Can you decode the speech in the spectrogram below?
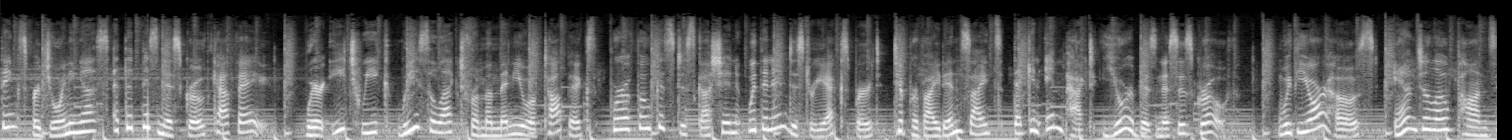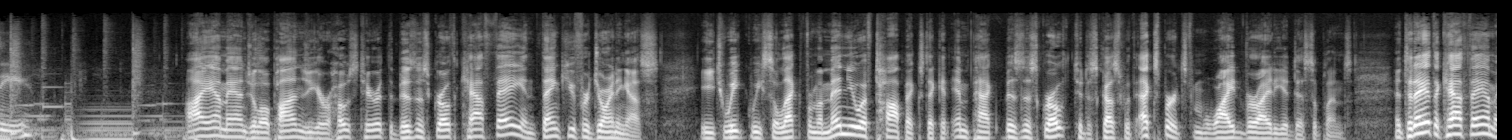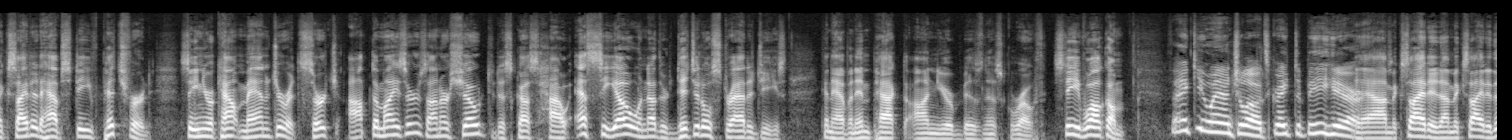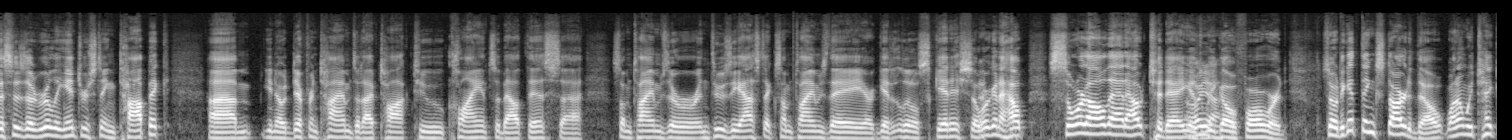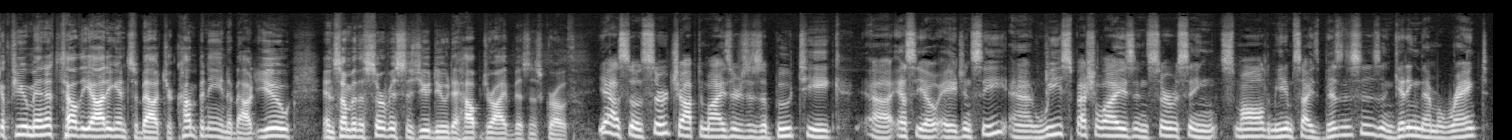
Thanks for joining us at the Business Growth Cafe, where each week we select from a menu of topics for a focused discussion with an industry expert to provide insights that can impact your business's growth. With your host, Angelo Ponzi. I am Angelo Ponzi, your host here at the Business Growth Cafe, and thank you for joining us. Each week, we select from a menu of topics that can impact business growth to discuss with experts from a wide variety of disciplines. And today at the cafe, I'm excited to have Steve Pitchford, Senior Account Manager at Search Optimizers, on our show to discuss how SEO and other digital strategies can have an impact on your business growth. Steve, welcome. Thank you, Angelo. It's great to be here. Yeah, I'm excited. I'm excited. This is a really interesting topic. Um, you know, different times that I've talked to clients about this. Uh, sometimes they're enthusiastic, sometimes they are get a little skittish. So we're going to help sort all that out today as oh, yeah. we go forward. So to get things started, though, why don't we take a few minutes, tell the audience about your company and about you and some of the services you do to help drive business growth. Yeah, so Search Optimizers is a boutique uh, SEO agency, and we specialize in servicing small to medium-sized businesses and getting them ranked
